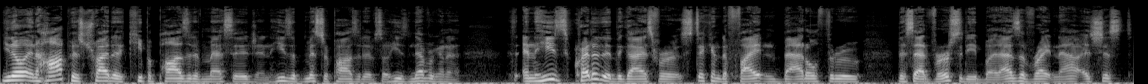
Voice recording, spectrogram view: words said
you know. And Hop has tried to keep a positive message, and he's a Mister Positive, so he's never gonna. And he's credited the guys for sticking to fight and battle through this adversity. But as of right now, it's just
